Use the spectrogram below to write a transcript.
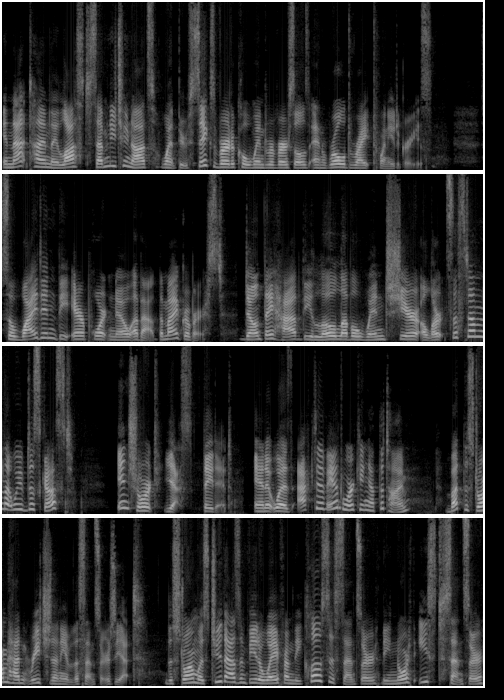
In that time, they lost 72 knots, went through six vertical wind reversals, and rolled right 20 degrees. So, why didn't the airport know about the microburst? Don't they have the low level wind shear alert system that we've discussed? In short, yes, they did. And it was active and working at the time, but the storm hadn't reached any of the sensors yet. The storm was 2,000 feet away from the closest sensor, the northeast sensor,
